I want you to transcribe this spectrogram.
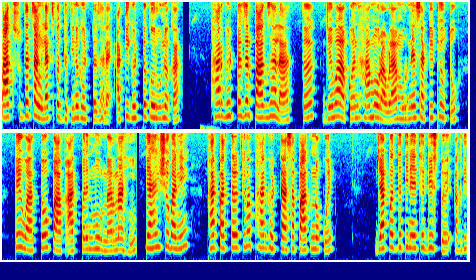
पाकसुद्धा चांगल्याच पद्धतीनं घट्ट झालाय. अति घट्ट करू नका. फार घट्ट जर पाक झाला तर जेव्हा आपण हा मोरावळा मुरण्यासाठी ठेवतो तेव्हा तो पाक आतपर्यंत मुरणार नाही. त्या हिशोबाने फार पातळ किंवा फार घट्ट असा पाक नकोय. ज्या पद्धतीने इथे दिसतोय अगदी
